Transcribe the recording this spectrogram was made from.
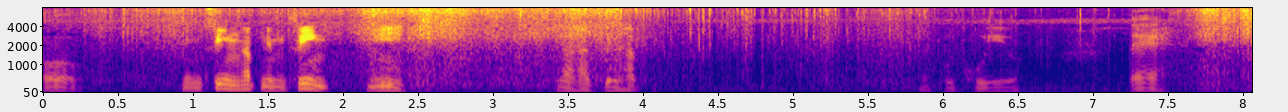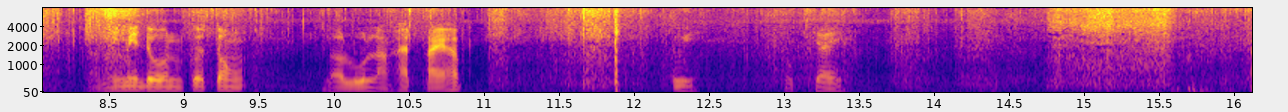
โอ้หนิมซิ่งครับหนิมซิ่งนี่รอยหากินครับคุยคุยๆอยู่แต่หลังนี้ไม่โดนก็ต้องเราลุ้นหลังถัดไปครับ อุ้ยตกใจไป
